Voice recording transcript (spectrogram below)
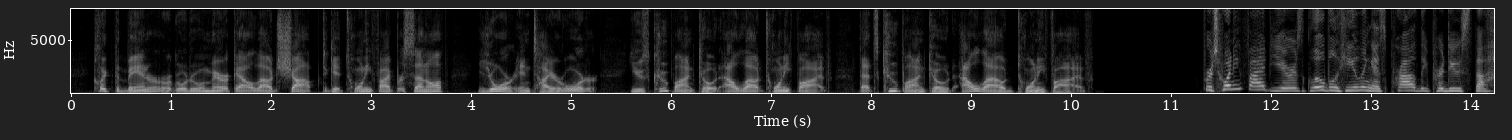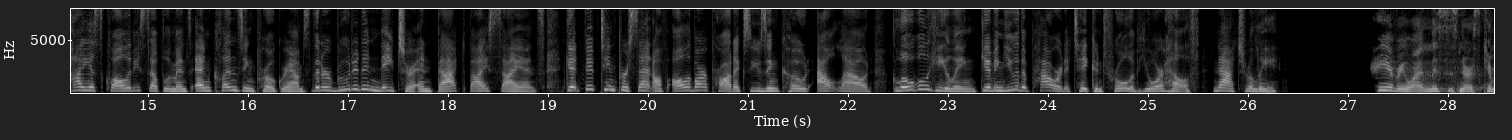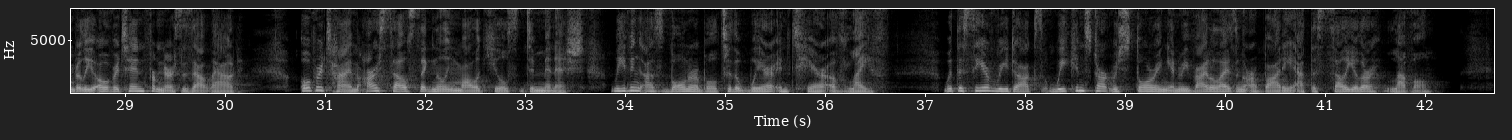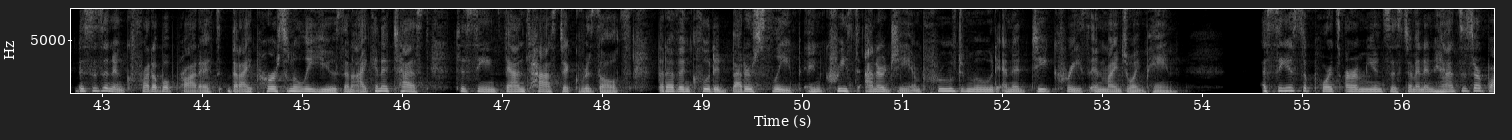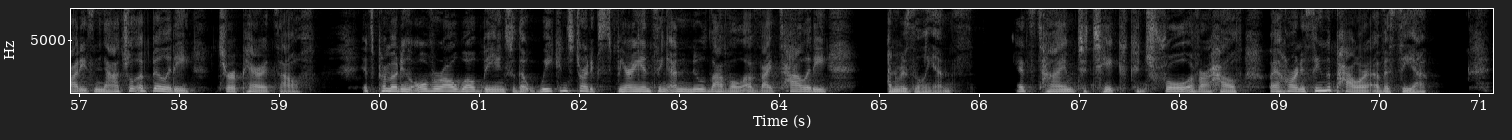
Click the banner or go to America Out Loud shop to get 25% off your entire order. Use coupon code OUTLOUD25. That's coupon code OUTLOUD25. For 25 years, Global Healing has proudly produced the highest quality supplements and cleansing programs that are rooted in nature and backed by science. Get 15% off all of our products using code OUTLOUD. Global Healing, giving you the power to take control of your health naturally. Hey everyone, this is Nurse Kimberly Overton from Nurses Out Loud. Over time, our cell signaling molecules diminish, leaving us vulnerable to the wear and tear of life. With the Sea of Redox, we can start restoring and revitalizing our body at the cellular level. This is an incredible product that I personally use, and I can attest to seeing fantastic results that have included better sleep, increased energy, improved mood, and a decrease in my joint pain. ASEA supports our immune system and enhances our body's natural ability to repair itself. It's promoting overall well being so that we can start experiencing a new level of vitality and resilience. It's time to take control of our health by harnessing the power of ASEA.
